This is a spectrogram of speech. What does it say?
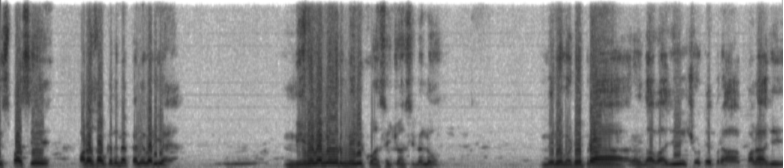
ਇਸ ਪਾਸੇ ਪਾੜਾ ਸਾਹਿਬ ਕਹਿੰਦੇ ਮੈਂ ਪਹਿਲੇ ਵਾਰੀ ਆਇਆ। ਮੇਰੇ ਵੱਲੋਂ ਔਰ ਮੇਰੀ ਕਨਸਟੀਚੁਐਂਸੀ ਵੱਲੋਂ ਮੇਰੇ ਵੱਡੇ ਭਰਾ ਰੰਧਾਵਾ ਜੀ, ਛੋਟੇ ਭਰਾ ਪਾੜਾ ਜੀ,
